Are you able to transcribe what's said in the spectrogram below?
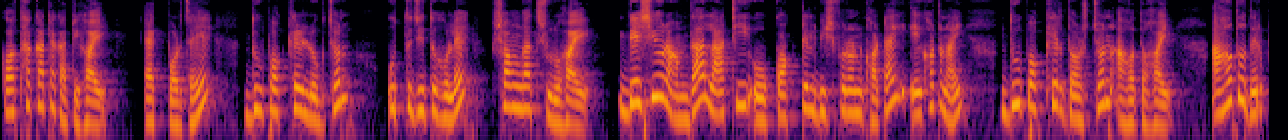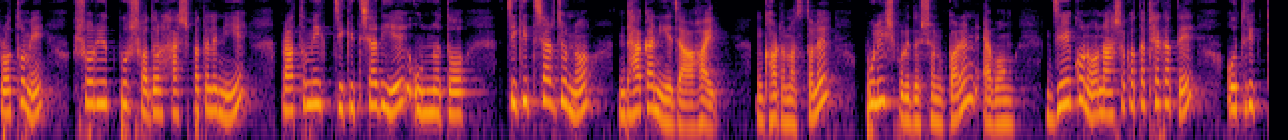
কথা কাটাকাটি হয়। এক পর্যায়ে দুপক্ষের লোকজন উত্তেজিত হলে সংঘাত শুরু হয়। দেশীয় রামদা, লাঠি ও ককটেল বিস্ফোরণ ঘটায় এ ঘটনায় দুপক্ষের দশজন আহত হয়। আহতদের প্রথমে শরীয়তপুর সদর হাসপাতালে নিয়ে প্রাথমিক চিকিৎসা দিয়ে উন্নত চিকিৎসার জন্য ঢাকা নিয়ে যাওয়া হয়। ঘটনাস্থলে পুলিশ পরিদর্শন করেন এবং যে কোনো নাশকতা ঠেকাতে অতিরিক্ত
